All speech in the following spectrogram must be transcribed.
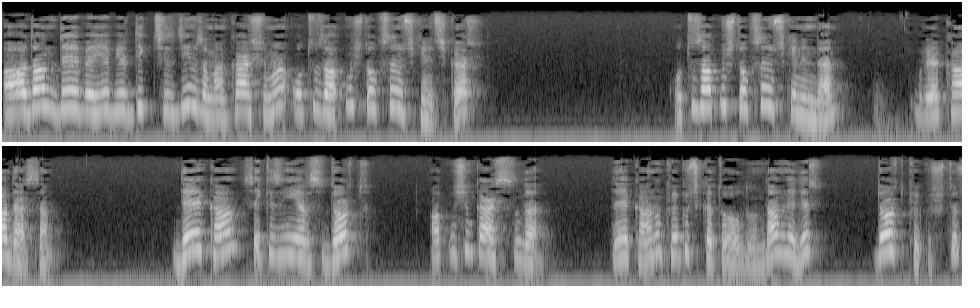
A'dan DB'ye bir dik çizdiğim zaman karşıma 30-60-90 üçgeni çıkar. 30-60-90 üçgeninden buraya K dersem DK 8'in yarısı 4 60'ın karşısında DK'nın kök 3 katı olduğundan nedir? 4 kök 3'tür.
